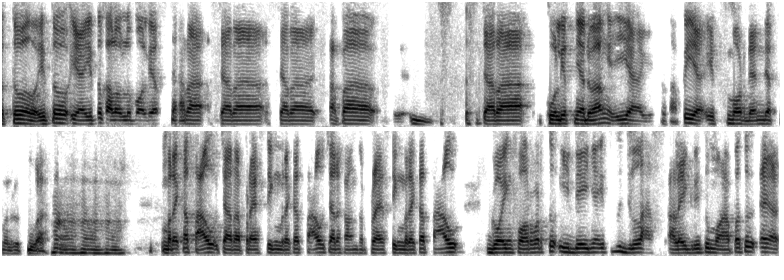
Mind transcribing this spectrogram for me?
Betul, itu ya itu kalau lu mau lihat secara secara secara apa secara kulitnya doang ya iya gitu. Tapi ya it's more than that menurut gua. mereka tahu cara pressing, mereka tahu cara counter pressing, mereka tahu going forward tuh idenya itu tuh jelas. Allegri tuh mau apa tuh eh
